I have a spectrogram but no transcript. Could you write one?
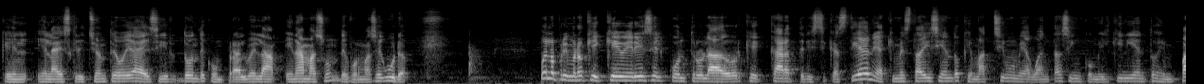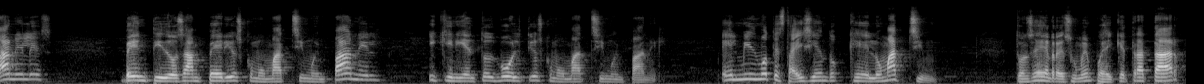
que en, la descripción te voy a decir dónde comprarlo en, en Amazon de forma segura. Pues lo primero que hay que ver es el controlador, qué características tiene. Aquí me está diciendo que máximo me aguanta 5500 en paneles, 22 amperios como máximo en panel y 500 voltios como máximo en panel. Él mismo te está diciendo que es lo máximo. Entonces, en resumen, pues hay que tratar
